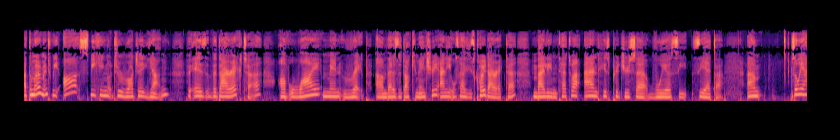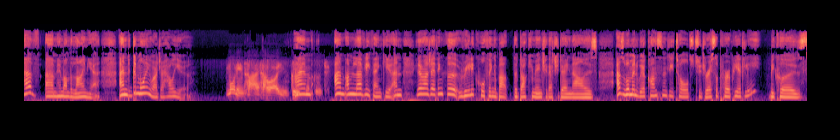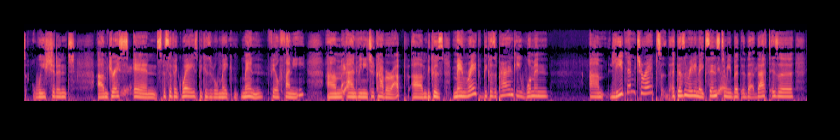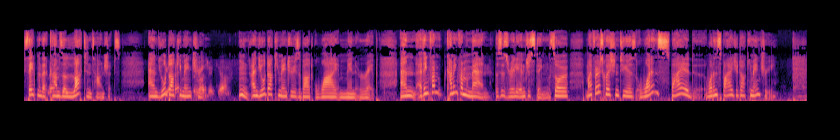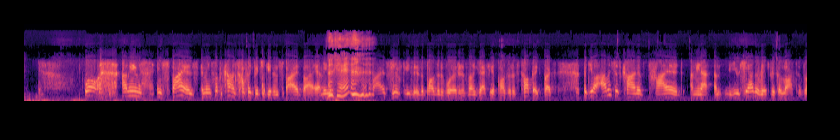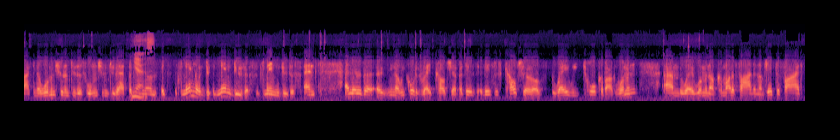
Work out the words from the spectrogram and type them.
at the moment, we are speaking to Roger Young, who is the director of Why Men Rape. Um, that is a documentary, and he also has his co-director, Mbali Mtetwa, and his producer, Vuyo Sieta. Um, so we have um, him on the line here. And good morning, Roger. How are you? Morning. Hi. How are you? Good. I'm, I'm, good. I'm I'm lovely, thank you. And you know, Roger, I think the really cool thing about the documentary that you're doing now is, as women, we're constantly told to dress appropriately because we shouldn't um, dress yeah. in specific ways because it will make men feel funny, um, yeah. and we need to cover up um, because men rape because apparently women. Um, lead them to rapes. It doesn't really make sense yeah. to me, but that that is a statement that comes a lot in townships. And your yeah, documentary, logic, yeah. mm, and your documentary is about why men rape. And I think from coming from a man, this is really interesting. So my first question to you is, what inspired, what inspired your documentary? Well, I mean, inspires. I mean, it's not the kind of topic that you get inspired by. I mean, okay. inspired seems to be is a positive word, and it's not exactly a positive topic. But, but yeah, I was just kind of tired. I mean, I, um, you hear the rhetoric a lot of like, you know, women shouldn't do this, women shouldn't do that. But yes. you know, it's, it's men who do, men do this. It's men who do this, and and there's a, a you know we call it rape culture, but there's there's this culture of the way we talk about women um, the way women are commodified and objectified.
